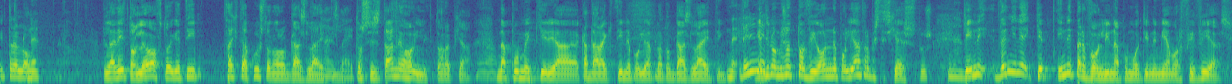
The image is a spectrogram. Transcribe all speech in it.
ή τρελό. Ναι. Δηλαδή το λέω αυτό γιατί θα έχετε ακούσει τον όρο gaslighting. Gaslighting. Το συζητάνε όλοι τώρα πια. Να πούμε, κυρία Κανταράκη, τι είναι πολύ απλά το gaslighting. Ναι, δεν είναι- Γιατί νομίζω ότι το βιώνουν πολλοί άνθρωποι στις σχέσεις τους. Ναι. Και, είναι, δεν είναι, και είναι υπερβολή να πούμε ότι είναι μια μορφή βίας.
